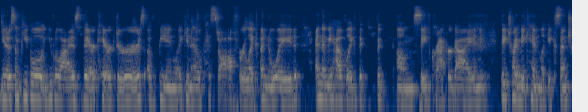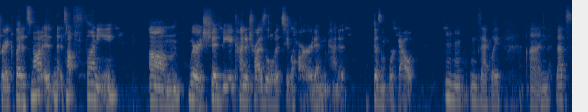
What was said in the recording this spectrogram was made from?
you know, some people utilize their characters of being like, you know, pissed off or like annoyed. And then we have like the the um safe cracker guy and they try to make him like eccentric, but it's not it's not funny um where it should be. It kind of tries a little bit too hard and kind of doesn't work out. hmm exactly. And that's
